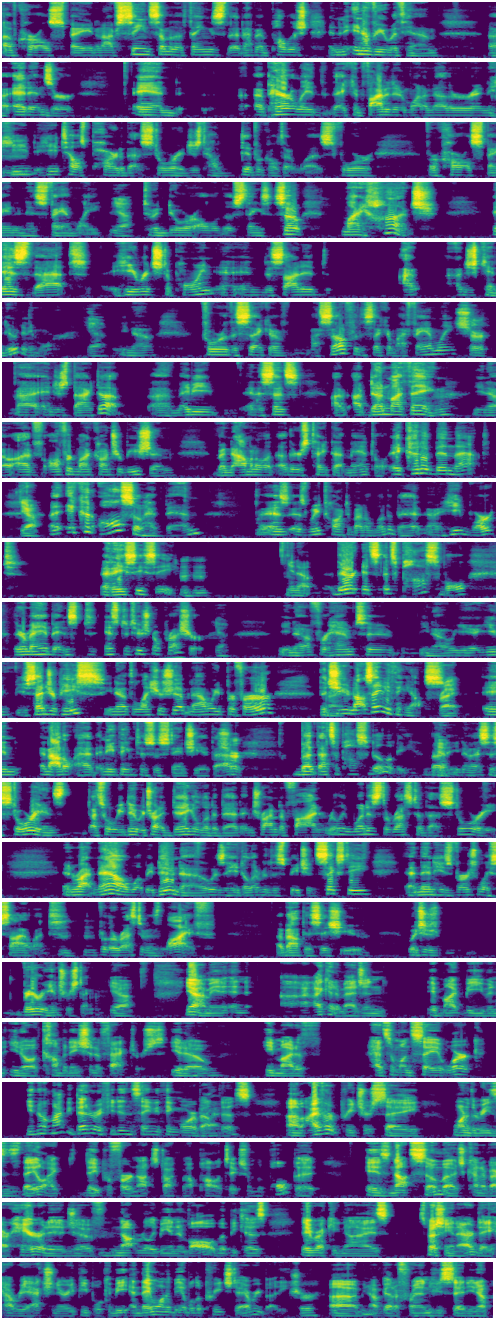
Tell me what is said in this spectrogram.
of Carl Spain. And I've seen some of the things that have been published in an interview with him, uh, Ed Enzer. And apparently they confided in one another and he he tells part of that story just how difficult it was for for Carl Spain and his family Yeah. to endure all of those things. So my hunch is that he reached a point and, and decided I I just can't do it anymore. Yeah. You know, for the sake of myself, for the sake of my family, Sure. uh, and just backed up. Uh, maybe in a sense, I've, I've done my thing. You know, I've offered my contribution, but now I'm going to let others take that mantle. It could have been that. Yeah. Uh, It could also have been, as as we talked about a little bit. Uh, he worked at ACC. hmm You know, there it's it's possible there may have been inst- institutional pressure. Yeah. You know, for him to, you know, you you, you said your piece, you know, at the lectureship. Now we'd prefer that Right. you not say anything else Right. and and I don't have anything to substantiate that. Sure. But that's a possibility. But Yeah. you know, as historians, that's what we do. We try to dig a little bit and trying to find really what is the rest of that story. And right now, what we do know is that he delivered the speech in 60, and then he's virtually silent hmm for the rest of his life about this issue, which is very interesting. Yeah. Yeah. I mean, and I, I could imagine it might be even, you know, a combination of factors. You know, he might have had someone say at work, you know, it might be better if you didn't say anything more about Right. this. Um, I've heard preachers say one of the reasons they like, they prefer not to talk about politics from the pulpit is not so much kind of our heritage of Mhm. not really being involved, but because they recognize, especially in our day, how reactionary people can be, and they want to be able to preach to everybody. Sure. Um, you know, I've got a friend who said, you know,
